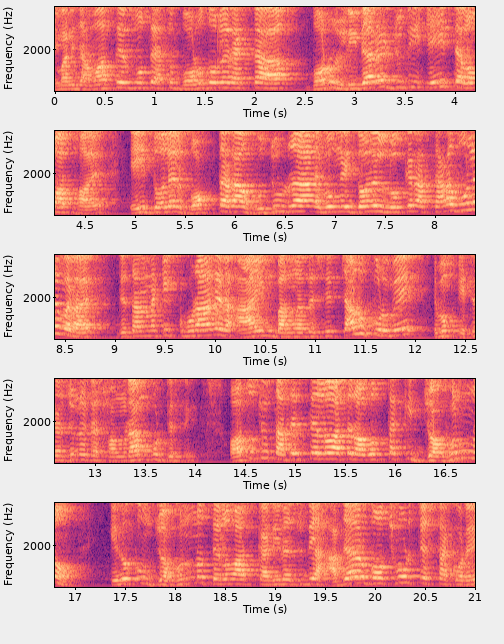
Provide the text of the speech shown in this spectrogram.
মানে জামাতের মতো এত বড় দলের একটা বড় লিডারের যদি এই তেলোয়াত হয়, এই দলের বক্তারা, হুজুররা এবং এই দলের লোকেরা, তারা বলে বেড়ায় যে তারা নাকি কোরআনের আইন বাংলাদেশে চালু করবে এবং এটার জন্য এটা সংগ্রাম করতেছে। অথচ তাদের তেলোয়াতের অবস্থা কি জঘন্য? এরকম জঘন্য তেলাওয়াতকারীরা যদি হাজার বছর চেষ্টা করে,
